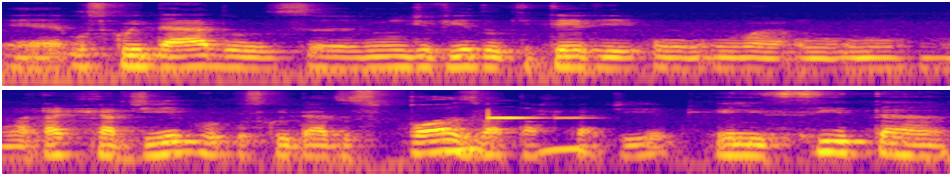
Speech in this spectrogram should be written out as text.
é, os cuidados em uh, um indivíduo que teve um, uma, um, um, ataque cardíaco, os cuidados pós o ataque cardíaco, ele cita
